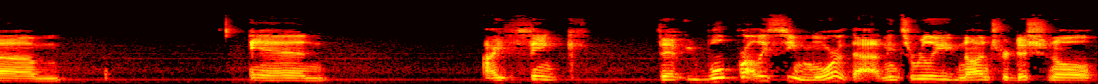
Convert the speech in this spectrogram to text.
Um, and I think that we'll probably see more of that. I mean, it's a really non traditional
